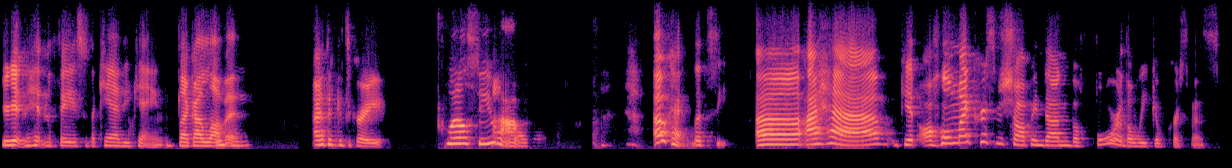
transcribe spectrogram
you're getting hit in the face with a candy cane. Like I love it. Mhm. I think it's great. What else do you have? Okay, let's see. Uh, I have get all my Christmas shopping done before the week of Christmas.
